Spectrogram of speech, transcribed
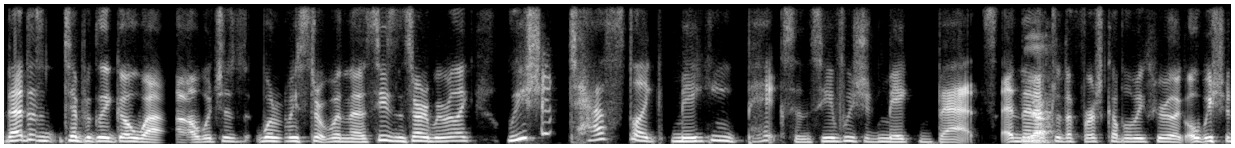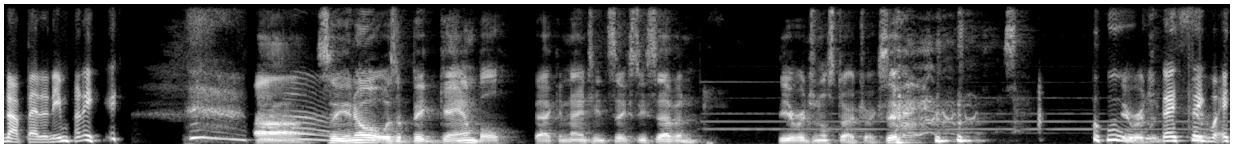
that doesn't typically go well. Which is when we start when the season started, we were like, we should test like making picks and see if we should make bets. And then Yeah. after the first couple of weeks, we were like, oh, we should not bet any money. Uh, so you know it was a big gamble back in 1967, the original Star Trek series. Ooh, original- nice segue.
